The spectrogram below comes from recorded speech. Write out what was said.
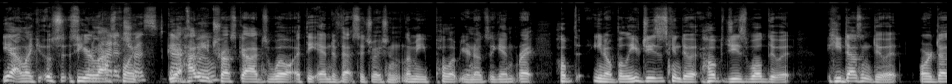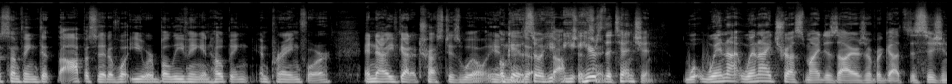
Yeah, like so, so your Or how last to point. trust yeah, God's how do you trust God's will at the end of that situation? Let me pull up your notes again. Right, hope that, you know, believe Jesus can do it. Hope Jesus will do it. He doesn't do it, or does something that the opposite of what you were believing and hoping and praying for, and now you've got to trust His will. In Okay, the, so the he- he- here's thing. the tension. When I when I trust my desires over God's decision,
